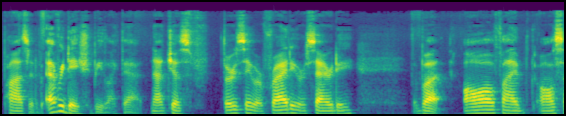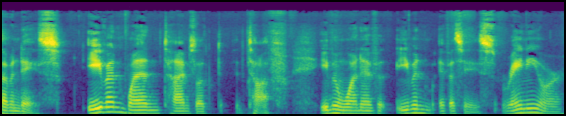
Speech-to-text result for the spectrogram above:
positive. Every day should be like that, not just Thursday or Friday or Saturday, but all five, all seven days even when times look tough, even when if even if it's rainy or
